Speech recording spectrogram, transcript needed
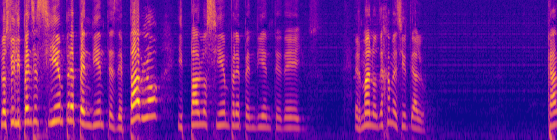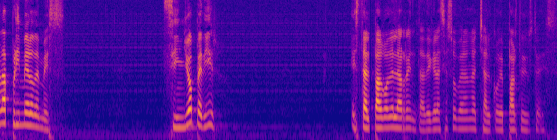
Los filipenses siempre pendientes de Pablo y Pablo siempre pendiente de ellos. Hermanos, déjame decirte algo. Cada primero de mes, sin yo pedir, está el pago de la renta de Gracia Soberana Chalco de parte de ustedes.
